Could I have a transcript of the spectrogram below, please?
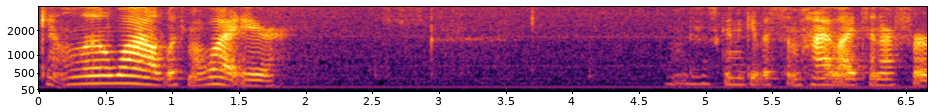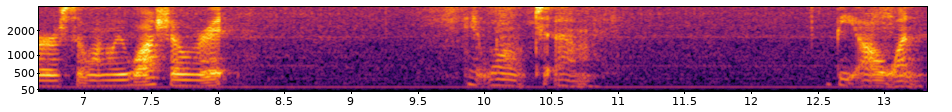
Getting a little wild with my white here. This is going to give us some highlights in our fur so when we wash over it it won't um, be all one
